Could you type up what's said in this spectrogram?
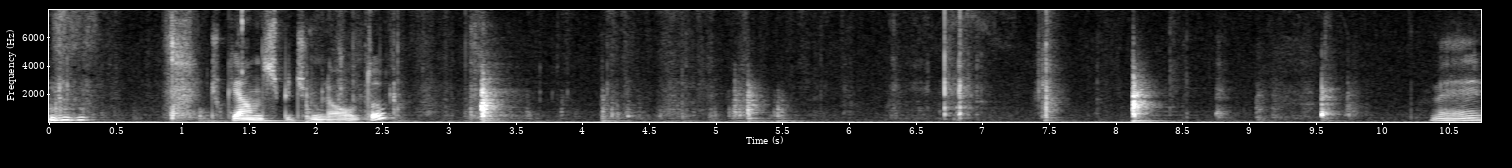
Çok yanlış bir cümle oldu. ve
